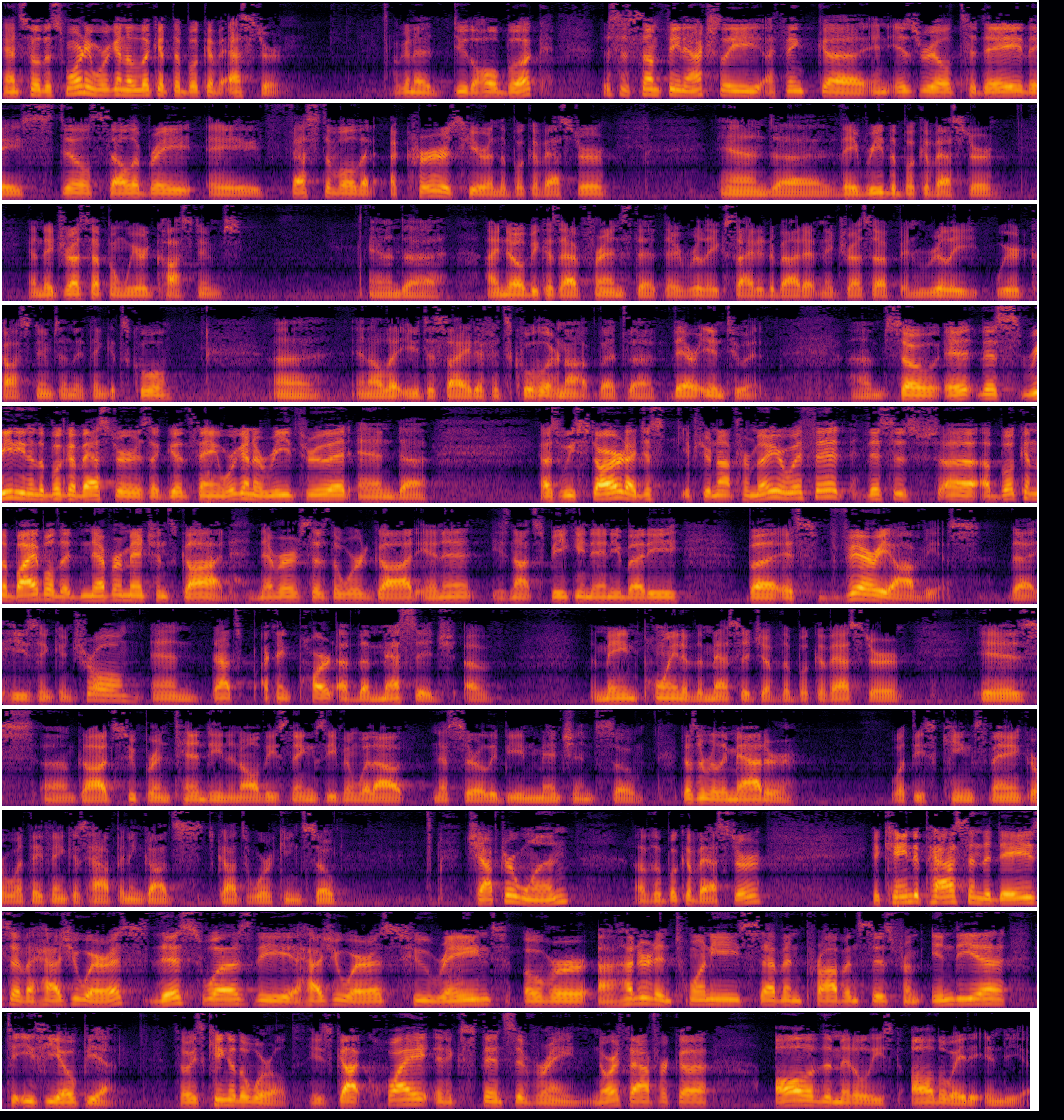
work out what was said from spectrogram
And so this morning we're going to look at the book of Esther. We're going to do the whole book. This is something actually, I think uh, in Israel today they still celebrate a festival that occurs here in the book of Esther. And uh, they read the book of Esther and they dress up in weird costumes. And uh, I know because I have friends that they're really excited about it and they dress up in really weird costumes and they think it's cool. Uh, and I'll let you decide if it's cool or not, but uh, they're into it. Um, so it, this reading of the book of Esther is a good thing. We're going to read through it, and uh, as we start, I just if you're not familiar with it, this is uh, a book in the Bible that never mentions God, never says the word God in it. He's not speaking to anybody, but it's very obvious that He's in control, and that's I think part of the message of the main point of the message of the book of Esther is uh, God superintending and all these things, even without necessarily being mentioned. So it doesn't really matter what these kings think or what they think is happening. God's God's working. So, chapter one of the book of Esther. It came to pass in the days of Ahasuerus. This was the Ahasuerus who reigned over 127 provinces from India to Ethiopia. So he's king of the world. He's got quite an extensive reign. North Africa, all of the Middle East, all the way to India.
